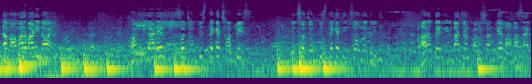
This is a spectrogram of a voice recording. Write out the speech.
এটা মামার বাড়ি নয়। সংবিধানের তিনশো চব্বিশ থেকে ছাব্বিশ তিনশো চব্বিশ থেকে তিনশো উনত্রিশ। ভারতের নির্বাচন কমিশনকে Baba Saheb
